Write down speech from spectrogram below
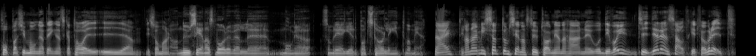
hoppas ju många att England ska ta i, i, eh, i sommar. Ja, nu senast var det väl eh, många som reagerade på att Sterling inte var med. Nej, han har ju missat de senaste uttagningarna här nu och det var ju tidigare en Southgate-favorit.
